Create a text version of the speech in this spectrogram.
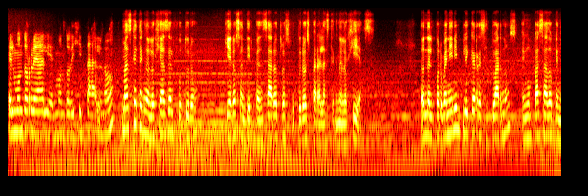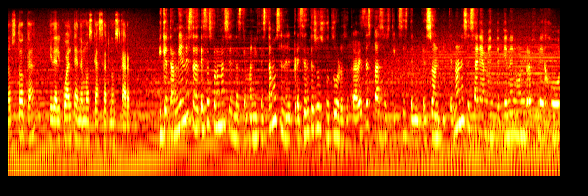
el mundo real y el mundo digital, ¿no? Más que tecnologías del futuro, quiero sentir pensar otros futuros para las tecnologías, donde el porvenir implique resituarnos en un pasado que nos toca y del cual tenemos que hacernos cargo. Y que también esas formas en las que manifestamos en el presente esos futuros a través de espacios que existen y que son y que no necesariamente tienen un reflejo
